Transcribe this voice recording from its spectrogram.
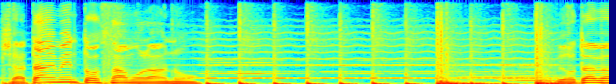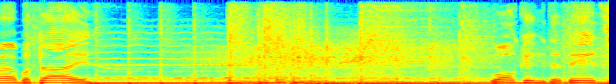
שעתיים אינטרו שמו לנו. גבירותיי ורבותיי, Walking the Ditch,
